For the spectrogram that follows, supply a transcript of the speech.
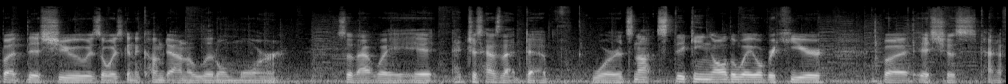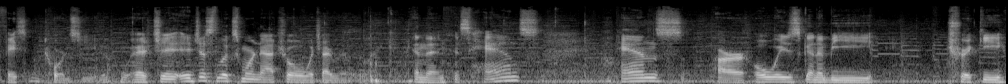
but this shoe is always going to come down a little more. So that way it, it just has that depth where it's not sticking all the way over here, but it's just kind of facing towards you. Which it, it just looks more natural, which I really like. And then his hands, hands are always going to be tricky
